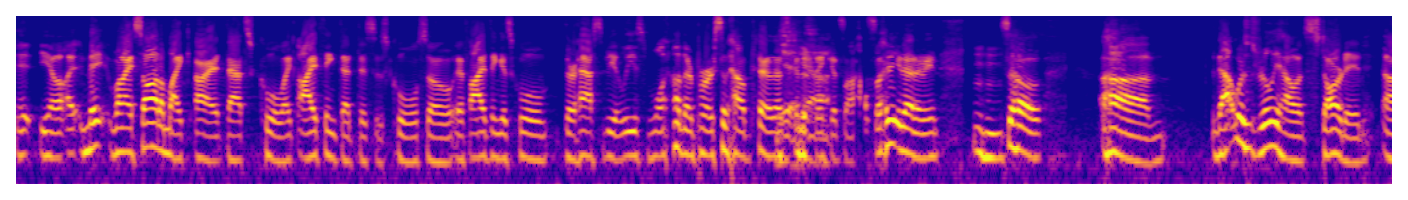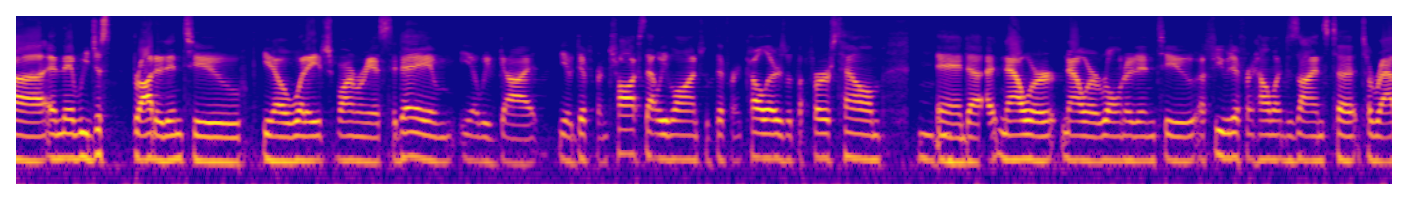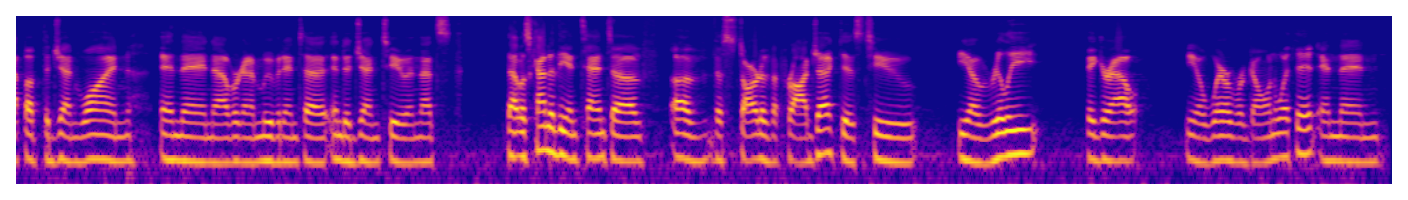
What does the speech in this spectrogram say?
it, you know, I, when I saw it, I'm like, all right, that's cool. Like, I think that this is cool. So if I think it's cool, there has to be at least one other person out there that's yeah, gonna yeah. think it's awesome. You know what I mean? Mm-hmm. So, um, that was really how it started, uh, and then we just brought it into you know what HBARMORY is today. And you know we've got you know different chalks that we launched with different colors with the first helm, mm-hmm. and uh, now we're now we're rolling it into a few different helmet designs to to wrap up the Gen One, and then uh, we're gonna move it into into Gen Two, and that's that was kind of the intent of of the start of the project is to you know really figure out you know where we're going with it, and then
